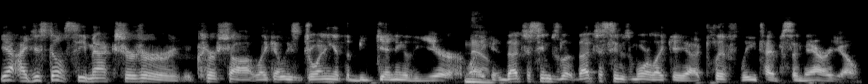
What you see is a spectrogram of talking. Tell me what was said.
Yeah, I just don't see Max Scherzer or Kershaw like at least joining at the beginning of the year. No. Like that just seems that just seems more like a, a Cliff Lee type scenario,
